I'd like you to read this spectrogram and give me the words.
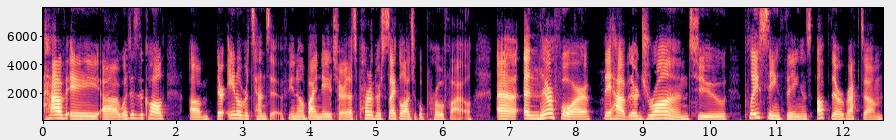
have a uh, what is it called? Um, they're anal retentive, you know, by nature. That's part of their psychological profile, uh, and therefore they have they're drawn to placing things up their rectum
